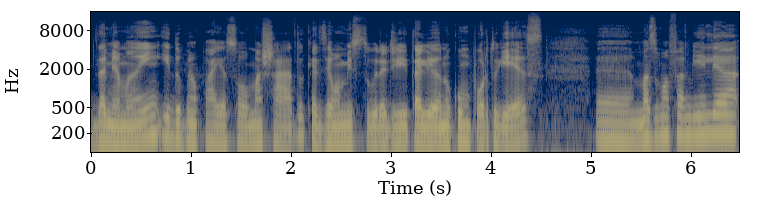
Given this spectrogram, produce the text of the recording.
da minha mãe e do meu pai eu sou Machado, quer dizer, uma mistura de italiano com português. Eh, mas uma família.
